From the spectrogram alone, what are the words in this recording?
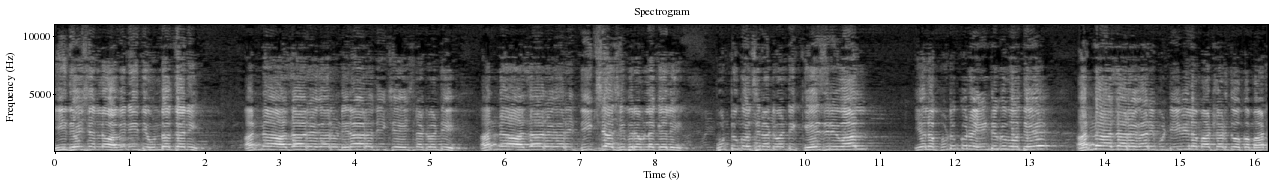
ఈ దేశంలో అవినీతి ఉండొద్దని అన్న హజారే గారు నిరార దీక్ష చేసినటువంటి అన్న హజారే గారి దీక్షా శిబిరంలోకి వెళ్ళి పుట్టుకొచ్చినటువంటి కేజ్రీవాల్ ఇలా పుట్టుకున్న ఇంటికి పోతే అన్న హజారా గారు ఇప్పుడు టీవీలో మాట్లాడుతూ ఒక మాట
